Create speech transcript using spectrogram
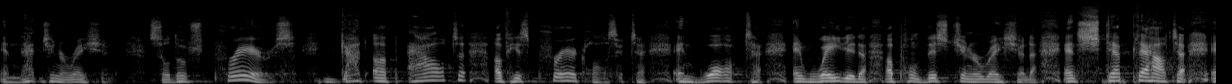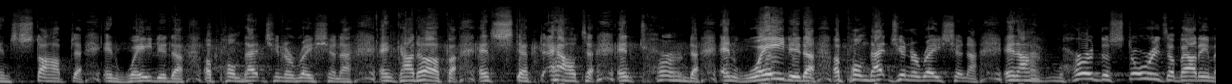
and that generation. So those prayers got up out of his prayer closet and walked and waited upon this generation and stepped out and stopped and waited upon that generation and got up and stepped out and turned and waited upon that generation. And I've heard the stories about him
